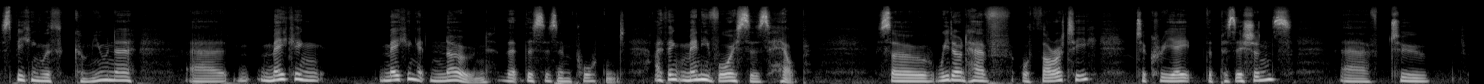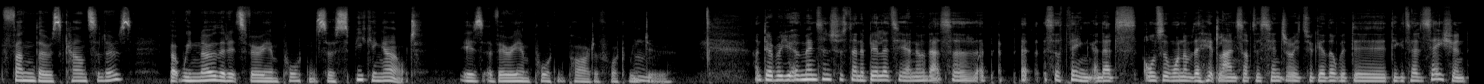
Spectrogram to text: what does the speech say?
speaking with Kommune, uh, making making it known that this is important. I think many voices help. So we don't have authority to create the positions uh, to fund those counsellors, but we know that it's very important. So speaking out is a very important part of what we mm. do. And Deborah, you have mentioned sustainability. I know that's a, a, a, a thing, and that's also one of the headlines of the century, together with the digitalization.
